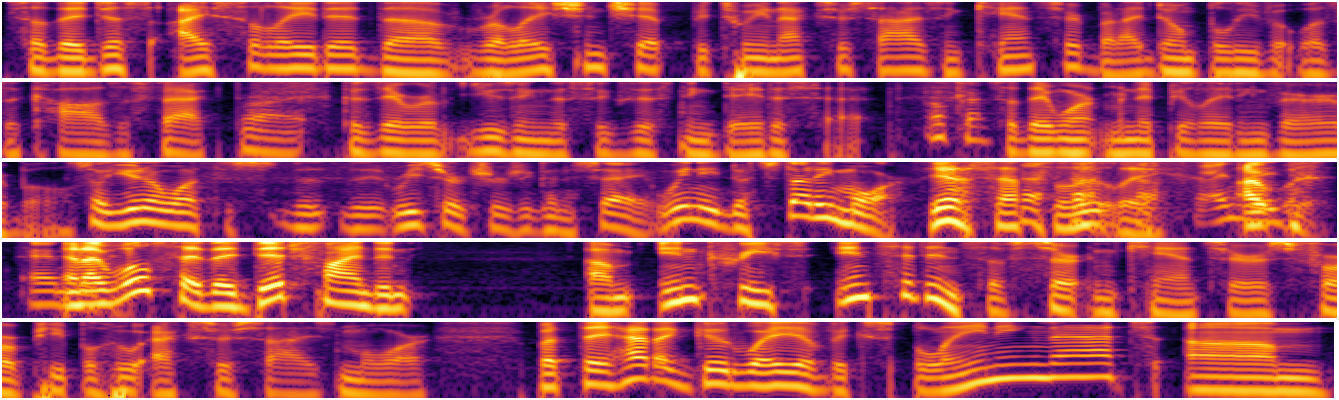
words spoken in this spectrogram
So they just isolated the relationship between exercise and cancer, but I don't believe it was a cause effect Right. because they were using this existing data set. Okay. So they weren't manipulating variables. So you know what this, the, the researchers are going to say? We need to study more. Yes, absolutely. And I and And I will say they did find an um, increased incidence of certain cancers for people who exercised more, but they had a good way of explaining that. Um,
